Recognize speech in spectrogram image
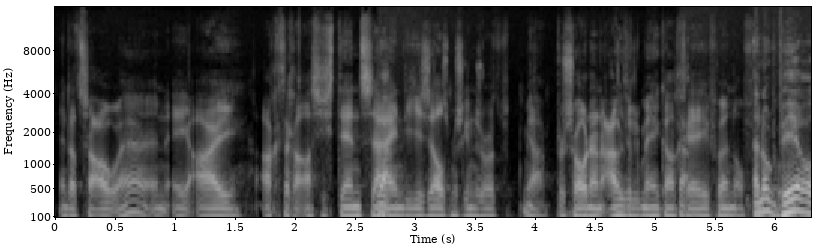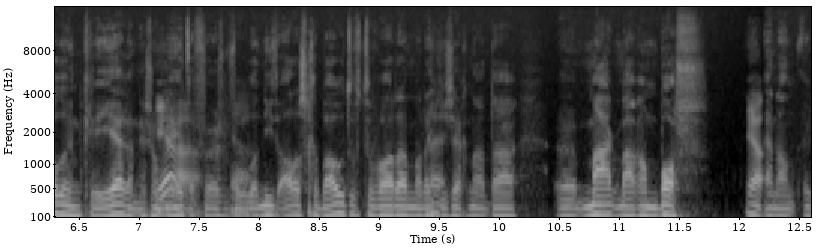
en dat zou hè, een AI-achtige assistent zijn, die je zelfs misschien een soort ja, persoon en uiterlijk mee kan Ja. geven. Of En ook werelden creëren in zo'n metaverse bijvoorbeeld. Dat niet alles gebouwd hoeft te worden, maar dat Nee. je zegt, nou daar, maak maar een bos. Ja. En dan eh,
